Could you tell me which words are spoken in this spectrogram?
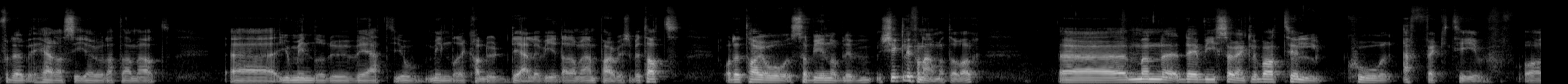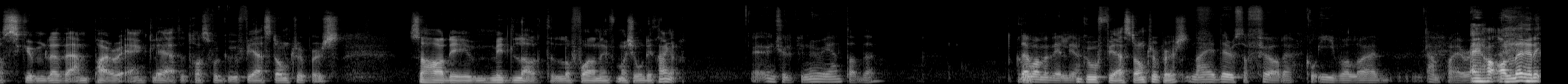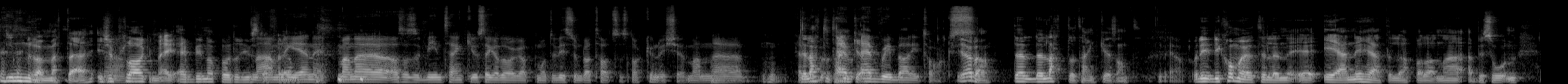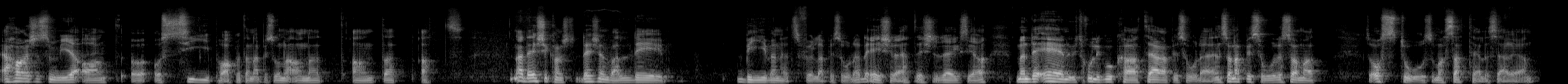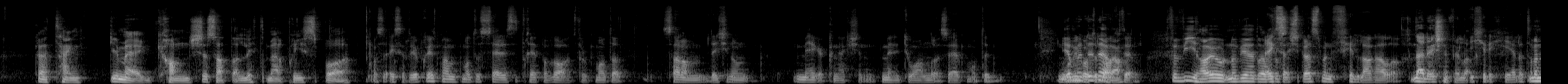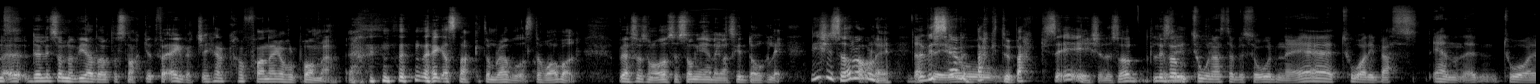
For det, Hera sier jo dette med at eh, jo mindre du vet, jo mindre kan du dele videre med Empire hvis du blir tatt. Og det tar jo Sabine å bli skikkelig fornærmet over. Uh, men det viser jo egentlig bare til hvor effektiv og skumle The Empire egentlig er, til tross for goofy ass Stormtroopers. Så har de midler til å få den informasjonen de trenger. Unnskyld, kunne du gjentatt det? Det var med vilje. Goofy ass Stormtroopers? Nei, det du sa før det. Hvor evil og Empire. Jeg har allerede innrømmet det. Ikke ja. plag meg. Jeg begynner på drivstoffet. Nei, men jeg er enig. Men uh, altså, Sabine tenker jo sikkert òg at måte, hvis hun blir tatt, så snakker hun ikke. Men uh, Det er lett å tenke. Everybody talks. Ja da. Det, det er lett å tenke, sant. Ja. Og de, de, kommer jo til en e, enighet i løpet av denne episoden. Jeg har ikke så mye annet å, å si på akkurat denne episoden, annet, annet at, at Nei, det er, ikke, kanskje, det er ikke en veldig begivenhetsfull episode. Det er ikke det. Det er ikke det jeg sier. Men det er en utrolig god karakterepisode. En sånn episode som at oss to som har sett hele serien, kan jeg tenke meg kanskje setter litt mer pris på altså, Jeg setter jo pris på å på en måte se disse tre på rad, for på en måte at selv om det er ikke noen mega-connection med de to andre, så er det på en måte ja, men det er det, da. For vi har jo når vi har drevet Jeg ser ikke det som en filler heller. Nei, det er ikke en filler. Ikke det hele tatt. Men uh, det er litt sånn når vi har drevet og snakket For jeg vet ikke helt hva faen jeg har holdt på med når jeg har snakket om Rebels til Håvard. Har sagt sånn, sesong én er ganske dårlig. Det er ikke så dårlig. Når vi ser jo... det back to back, så er ikke det så liksom altså, De to neste episodene er to av de beste en, to,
